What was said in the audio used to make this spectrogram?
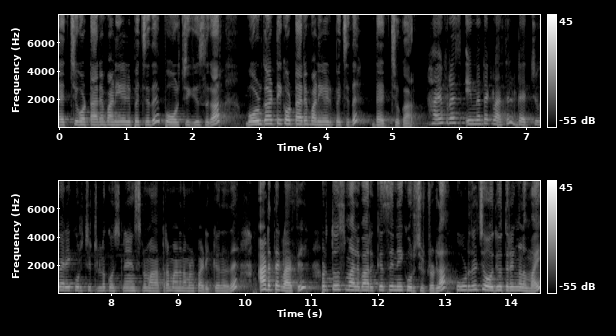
ഡച്ച് കൊട്ടാരം പണികഴിപ്പിച്ചത് പോർച്ചുഗീസുകാർ ബോൾഗാട്ടി കൊട്ടാരം പണികഴിപ്പിച്ചത് ഡച്ചുകാർ. ഹായ് ഫ്രണ്ട്സ് ഇന്നത്തെ ക്ലാസ്സിൽ ഡച്ചുകാരെ കുറിച്ചിട്ടുള്ള ക്വസ്റ്റ്യൻ ആൻസർ മാത്രമാണ് നമ്മൾ പഠിക്കുന്നത്. അടുത്ത ക്ലാസ്സിൽ ഓർത്തോസ് മലബാർക്കസിനെ കുറിച്ചിട്ടുള്ള കൂടുതൽ ചോദ്യോത്തരങ്ങളുമായി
